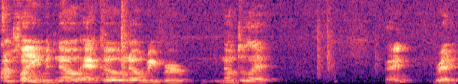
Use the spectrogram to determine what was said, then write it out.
I'm playing with no echo, no reverb, no delay. Ready? Ready.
